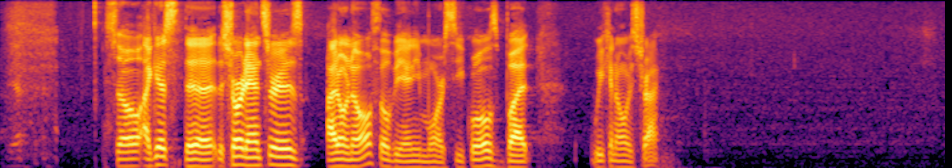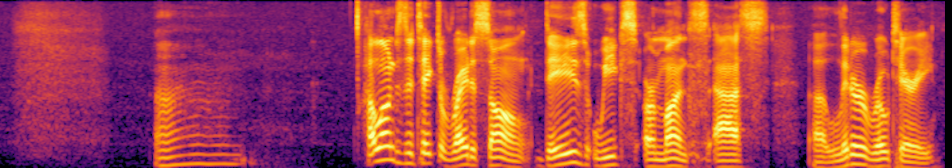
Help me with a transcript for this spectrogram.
So I guess the the short answer is I don't know if there'll be any more sequels, but we can always try. Um, how long does it take to write a song? Days, weeks, or months? Asks uh, Litter Rotary.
